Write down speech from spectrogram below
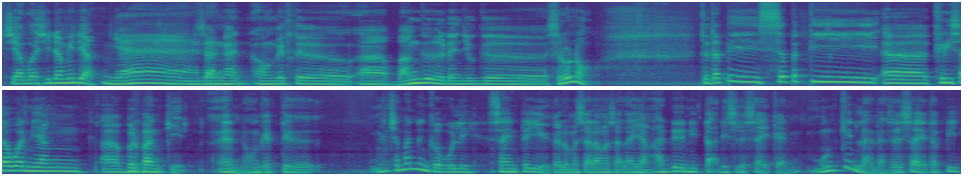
siap buat sidang media. Ya, dan Sangat orang kata uh, bangga dan juga seronok. Tetapi seperti uh, kerisauan yang uh, berbangkit kan orang kata macam mana kau boleh sign player kalau masalah-masalah yang ada ni tak diselesaikan. Mungkinlah dah selesai tapi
